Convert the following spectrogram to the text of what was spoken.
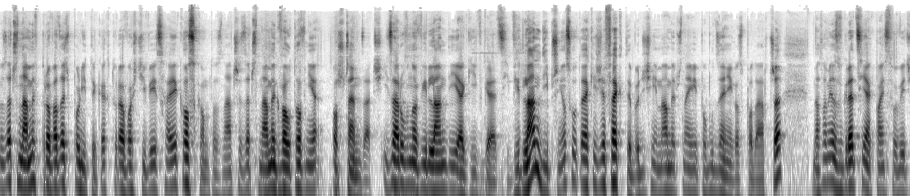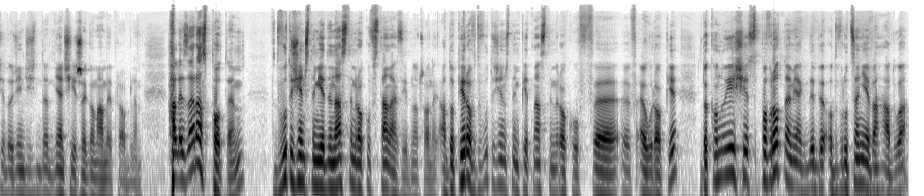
No zaczynamy wprowadzać politykę, która właściwie jest hajekowską, to znaczy zaczynamy gwałtownie oszczędzać i zarówno w Irlandii, jak i w Grecji. W Irlandii przyniosło to jakieś efekty, bo dzisiaj mamy przynajmniej pobudzenie gospodarcze, natomiast w Grecji, jak Państwo wiecie, do, do dnia dzisiejszego mamy problem. Ale zaraz potem w 2011 roku w Stanach Zjednoczonych, a dopiero w 2015 roku w, w, Europie, dokonuje się z powrotem jak gdyby odwrócenie wahadła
